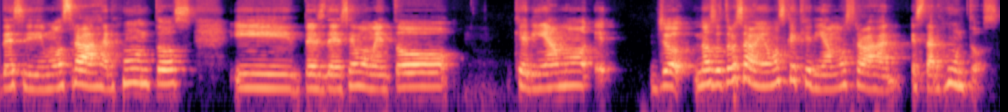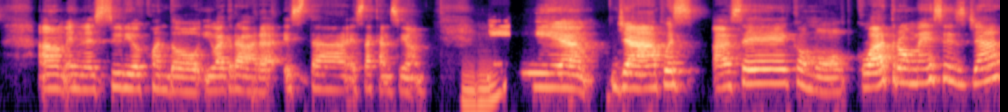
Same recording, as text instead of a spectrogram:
decidimos trabajar juntos y desde ese momento queríamos, eh, yo, nosotros sabíamos que queríamos trabajar, estar juntos um, en el estudio cuando iba a grabar esta, esta canción. Y, um, ya pues hace como cuatro meses ya,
